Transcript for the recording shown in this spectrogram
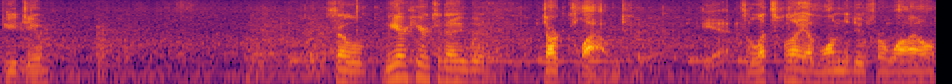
YouTube. So we are here today with Dark Cloud. Yeah. It's a Let's Play I've wanted to do for a while.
